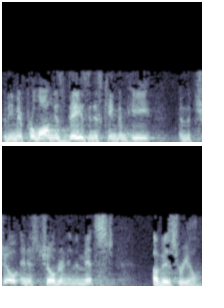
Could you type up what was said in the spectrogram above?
that he may prolong his days in his kingdom, he and, the chil- and his children in the midst of Israel.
